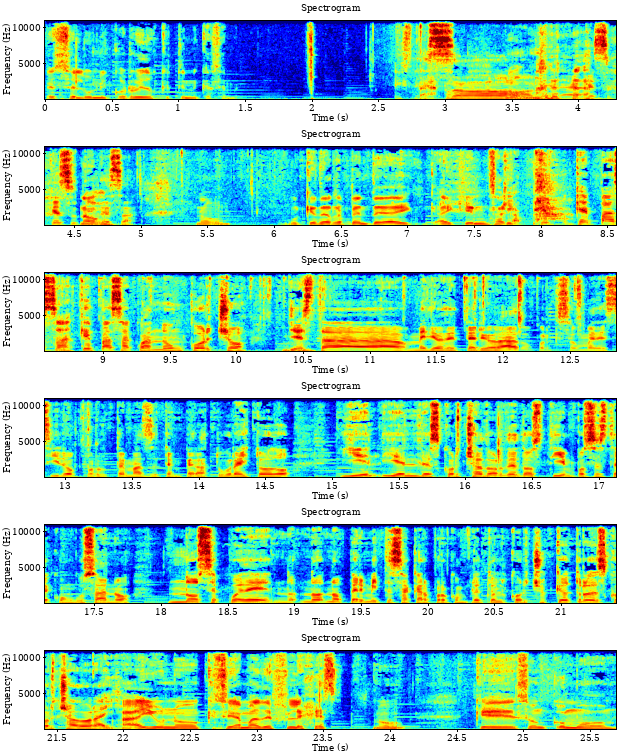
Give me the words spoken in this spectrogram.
es el único ruido que tiene que hacer. Ahí está. Eso, ¿no? mira, qué, qué ¿No? sutileza. ¿no? Porque de repente hay, hay quien ¿Qué, saca... qué- qué pasa? ¿Qué pasa cuando un corcho ya está medio deteriorado porque se ha humedecido por temas de temperatura y todo? Y el, y el descorchador de dos tiempos, este con gusano, no se puede, no, no, no permite sacar por completo el corcho. ¿Qué otro descorchador hay? Hay uno que se llama de flejes, ¿no? Que son como,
